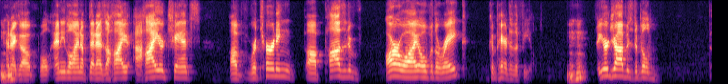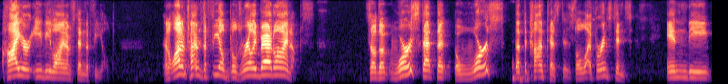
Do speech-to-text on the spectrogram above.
And I go, well, any lineup that has a high a higher chance of returning uh, positive ROI over the rake compared to the field. Mhm. So your job is to build higher EV lineups than the field. And a lot of times the field builds really bad lineups. So the worse that the the worse that the contest is. So like for instance, in the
